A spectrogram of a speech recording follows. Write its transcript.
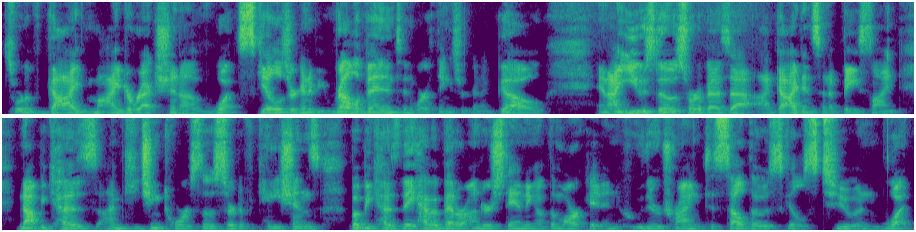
sort of guide my direction of what skills are going to be relevant and where things are going to go. And I use those sort of as a, a, guidance and a baseline, not because I'm teaching towards those certifications, but because they have a better understanding of the market and who they're trying to sell those skills to and what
